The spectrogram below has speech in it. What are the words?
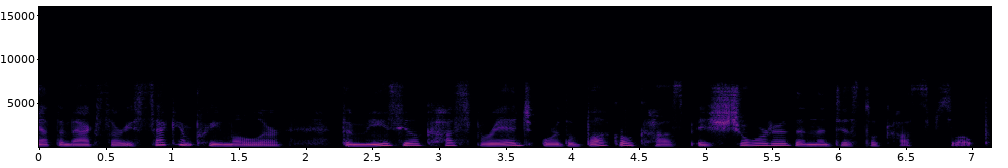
at the maxillary second premolar, the mesial cusp ridge or the buccal cusp is shorter than the distal cusp slope.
